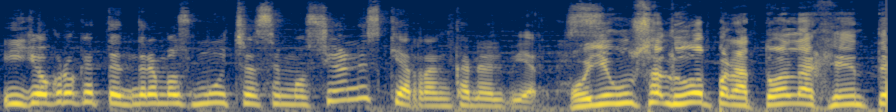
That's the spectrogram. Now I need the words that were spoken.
y yo creo que tendremos muchas emociones que arrancan el viernes. Oye, un saludo para toda la gente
